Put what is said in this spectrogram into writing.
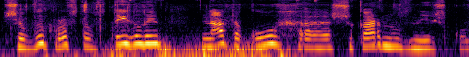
щоб ви просто встигли на таку шикарну знижку.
